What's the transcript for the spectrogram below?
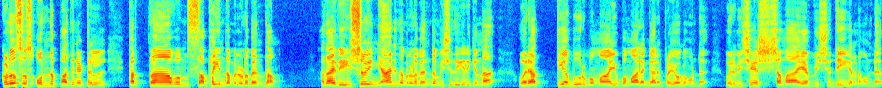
കൊളോസസ് ഒന്ന് പതിനെട്ടിൽ കർത്താവും സഭയും തമ്മിലുള്ള ബന്ധം. അതായത് ഈശോയും ഞാനും തമ്മിലുള്ള ബന്ധം വിശദീകരിക്കുന്ന ഒരത്യപൂർവമായ ഉപമാലങ്കാര പ്രയോഗമുണ്ട്. ഒരു വിശേഷമായ വിശദീകരണമുണ്ട്.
